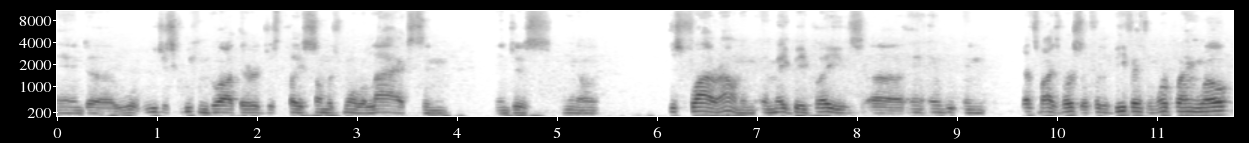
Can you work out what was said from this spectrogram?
and uh, we just we can go out there and just play so much more relaxed and and just you know just fly around and, and make big plays, uh, and, and, and that's vice versa for the defense. When we're playing well,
